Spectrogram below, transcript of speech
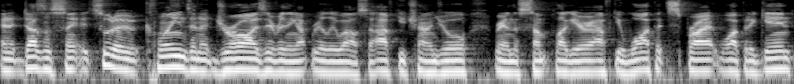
and it doesn't seem, it sort of cleans and it dries everything up really well. So after you change oil around the sump plug area, after you wipe it, spray it, wipe it again,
